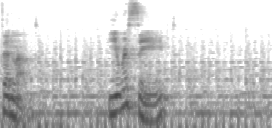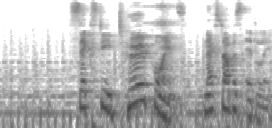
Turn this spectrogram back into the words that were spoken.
Finland, you received 62 points. Next up is Italy.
